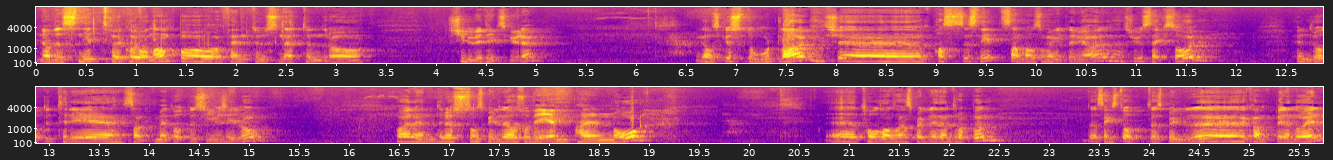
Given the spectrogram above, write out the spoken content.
De hadde snitt før koronaen på 5120 tilskuere. Ganske stort lag. Passe snitt, samme som egentlig vi har. 26 år. 183 cm, 87 kg. Har en drøss som spiller også VM per nå. Eh, Tolv landslagsspillere i den troppen. Det er 68 spillere kamper i NHL.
